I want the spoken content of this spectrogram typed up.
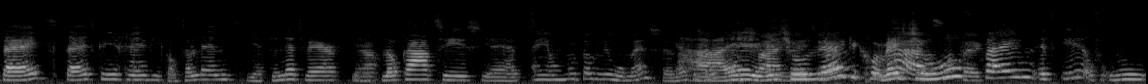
tijd. Tijd kun je geven. Je kan talent. Je hebt een netwerk. Je hebt locaties. Je hebt... En je ontmoet ook nieuwe mensen. dat is ook hey, weet je hoe leuk ik gewoon, weet je hoe fijn het is, of hoe,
